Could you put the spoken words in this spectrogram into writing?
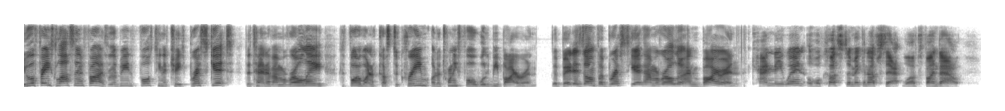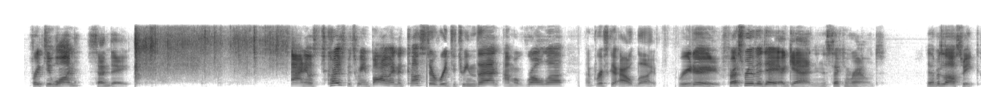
He will face Larson in 5. It will be the 14 of Chase Brisket, the 10 of Amaroli, the 41 of Custer Cream, or the 24 will be Byron. The bid is on for Brisket, Amarola, and Byron. Can they win, or will Custer make an upset? We'll have to find out. 3, 2, 1, Sunday. And it was close between Byron and Custer, read between then, Amarola, and Brisket out though. Redo. First read of the day again in the second round. That happened last week.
